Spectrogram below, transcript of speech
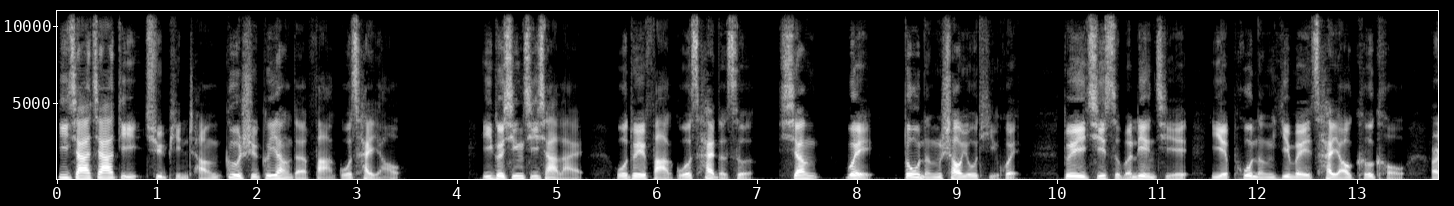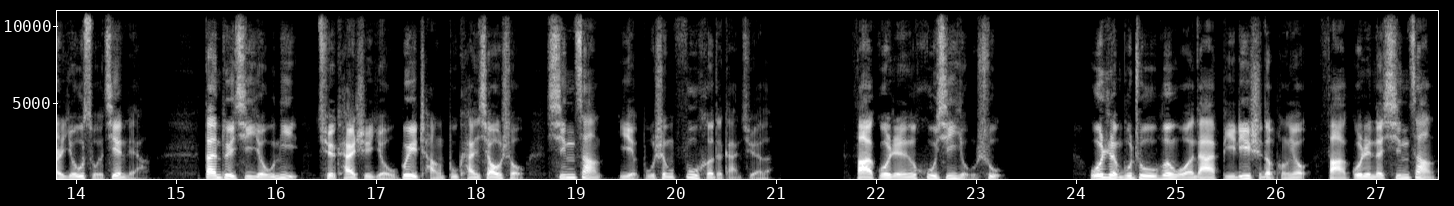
一家家地去品尝各式各样的法国菜肴。一个星期下来，我对法国菜的色香味都能稍有体会，对其子文链接也颇能因为菜肴可口而有所见谅，但对其油腻却开始有胃肠不堪消受、心脏也不胜负荷的感觉了。法国人护心有术，我忍不住问我那比利时的朋友：“法国人的心脏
